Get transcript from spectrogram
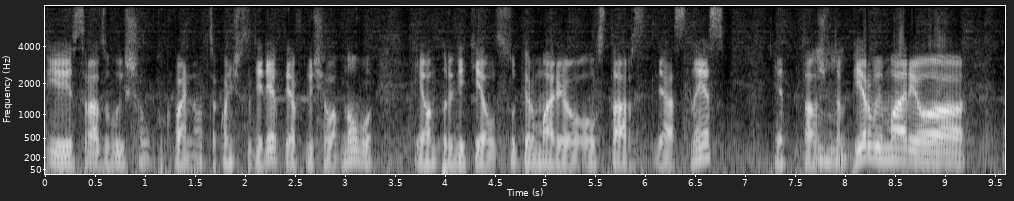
И сразу вышел, буквально вот закончился директ, я включил обнову, и он прилетел Super Mario All Stars для SNES. Это то, что Мгм. там первый Марио, э,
